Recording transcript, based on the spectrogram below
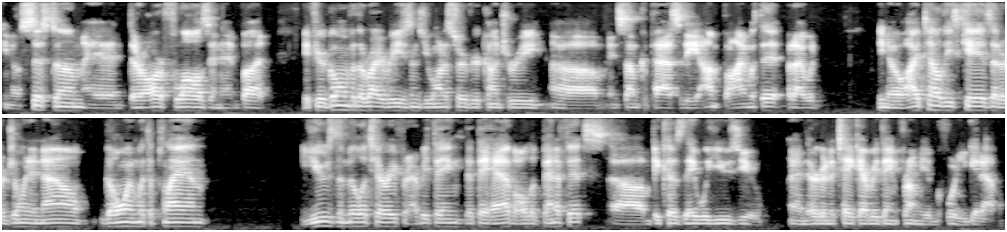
you know, system, and there are flaws in it, but if you're going for the right reasons, you want to serve your country um, in some capacity, I'm fine with it. But I would you know, I tell these kids that are joining now, go in with a plan, use the military for everything that they have, all the benefits, uh, because they will use you and they're going to take everything from you before you get out.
